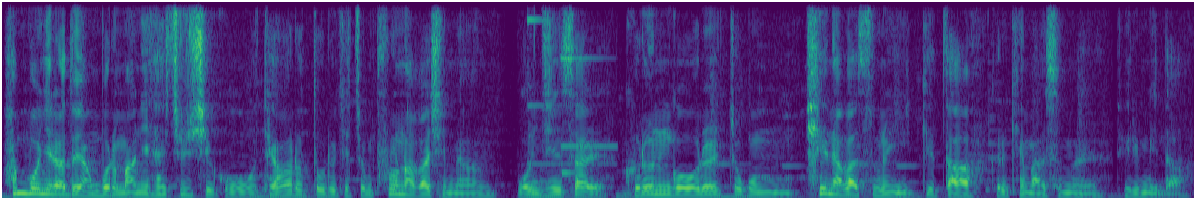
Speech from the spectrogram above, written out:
한 번이라도 양보를 많이 해주시고 대화로 또 이렇게 좀 풀어나가시면 원진살 그런 거를 조금 피해 나갈 수는 있겠다 그렇게 말씀을 드립니다.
